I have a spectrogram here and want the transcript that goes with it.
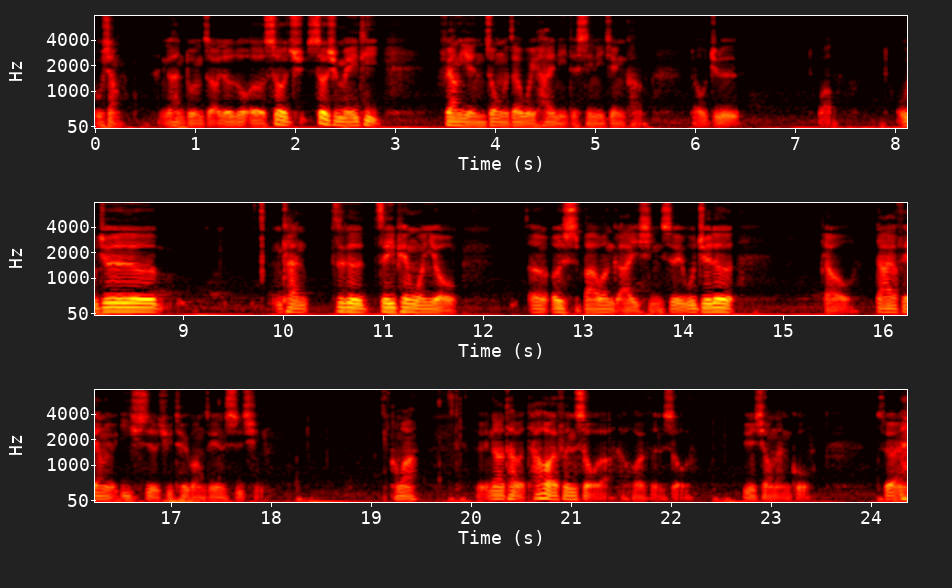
我想应该很多人知道，叫做呃，社区社区媒体非常严重的在危害你的心理健康。那我觉得，哇，我觉得你看这个这一篇文有。呃，二十八万个爱心，所以我觉得要大家非常有意识的去推广这件事情，好吗？对，那他他后来分手了，他后来分手了，有点小难过。虽然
